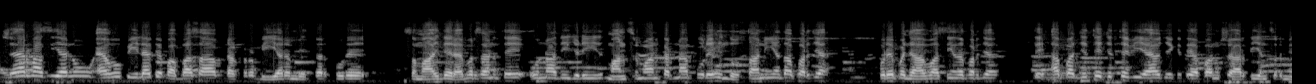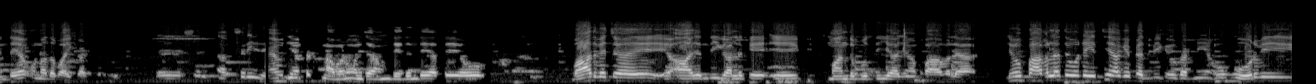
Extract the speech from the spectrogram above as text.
ਸ਼ਹਿਰ ਵਾਸੀ ਵਾਸੀਆਂ ਨੂੰ ਇਹੋ ਅਪੀਲ ਹੈ ਕਿ Baba Saheb doctor B R Ambedkar ਪੂਰੇ ਸਮਾਜ ਦੇ ਰਹਿਬਰ ਸਨ ਤੇ ਉਹਨਾਂ ਦੀ ਜਿਹੜੀ ਮਾਨ ਸਨਮਾਨ ਕਰਨਾ ਪੂਰੇ ਹਿੰਦੁਸਤਾਨੀਆਂ ਦਾ ਫਰਜ਼ ਹੈ ਪੂਰੇ ਪੰਜਾਬ ਵਾਸੀਆਂ ਦਾ ਫਰਜ਼ ਹੈ ਤੇ ਆਪਾਂ ਜਿੱਥੇ ਜਿੱਥੇ ਵੀ ਇਹੋ ਜਿਹੇ ਕਿਤੇ ਆਪਾਂ ਨੂੰ ਸ਼ਰਾਰਤੀ ਅੰਸਰ ਮਿਲਦੇ ਆ ਉਹਨਾਂ ਦਾ ਬਾਈਕਾਟ ਸਰ ਅਕਸਰ ਹੀ ਇਹੋ ਜਿਹੀਆਂ ਘਟਨਾਵਾਂ ਨੂੰ ਅੰਜਾਮ ਦੇ ਦਿੰਦੇ ਆ ਤੇ ਉਹ ਬਾਅਦ ਵਿੱਚ ਇਹ ਆ ਜਾਂਦੀ ਗੱਲ ਕਿ ਇਹ ਮੰਦਬੁੱਧੀ ਆ ਜਾਂ ਪਾਗਲ ਆ ਜੇ ਉਹ ਪਾਗਲ ਹੈ ਤੇ ਉਹਦੇ ਇੱਥੇ ਆ ਕੇ ਬੇਦਬੀ ਕਿਉਂ ਕਰਨੀ ਹੈ ਉਹ ਹੋਰ ਵੀ,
